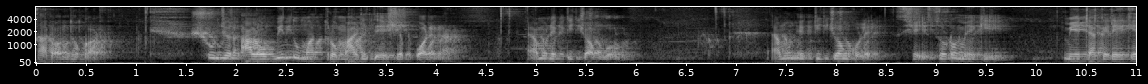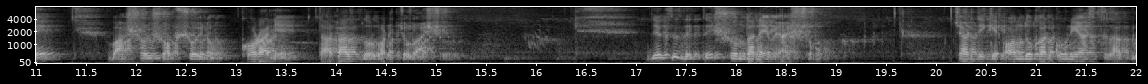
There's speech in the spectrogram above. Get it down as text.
আর অন্ধকার। সূর্যের আলো বিন্দু মাত্র মাটিতে এসে পড়ে না। এমন একটি জঙ্গল। এমন একটি জঙ্গলে সেই ছোট মেয়েকে মেয়েটাকে রেখে বাদশাহ সব সৈন্য ঘোড়া নিয়ে তার রাজদরবারে চলে আসলো। দেখতে দেখতে সন্ধ্যা নেমে আসলো। চারদিকে অন্ধকার ঘনিয়ে আসতে লাগল।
